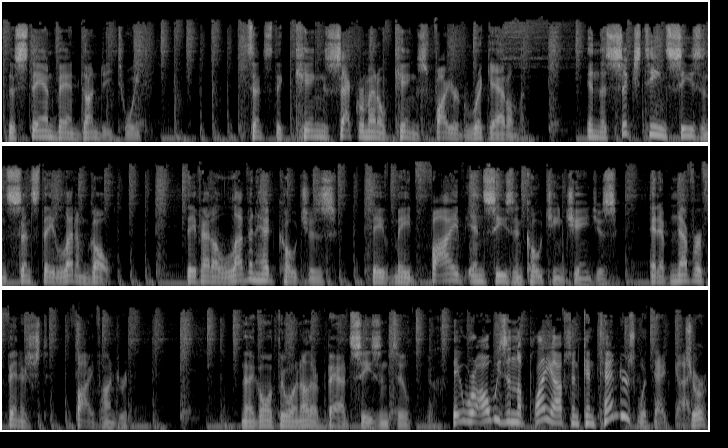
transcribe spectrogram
The Stan Van Gundy tweet. Since the Kings, Sacramento Kings fired Rick Adelman. In the 16 seasons since they let him go, they've had 11 head coaches. They've made five in season coaching changes and have never finished 500. And they're going through another bad season, too. They were always in the playoffs and contenders with that guy. Sure.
